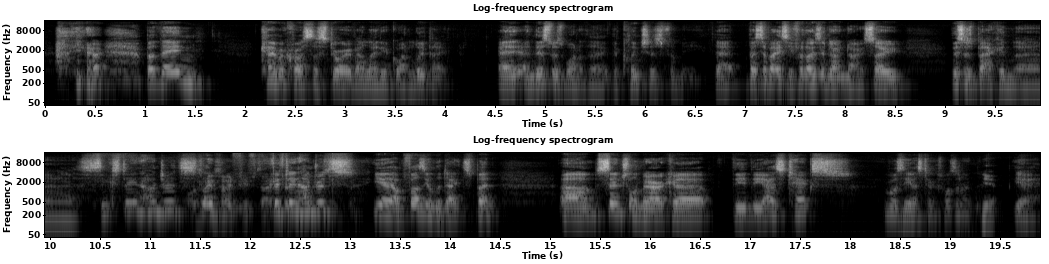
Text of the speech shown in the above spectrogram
you know? But then came across the story of Our Lady of Guadalupe. And, and this was one of the, the clinches for me. That, but so basically, for those who don't know, so this was back in the 1600s, late 1500s. Yeah, I'm fuzzy on the dates, but um, Central America, the the Aztecs. It was the Aztecs, wasn't it? Yeah. Yeah.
